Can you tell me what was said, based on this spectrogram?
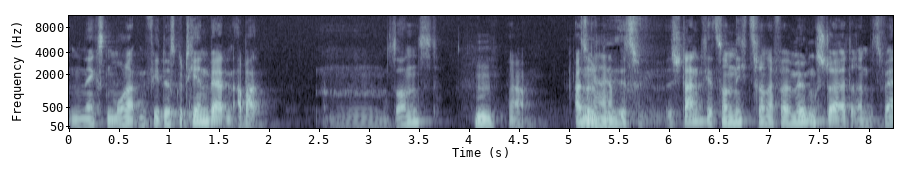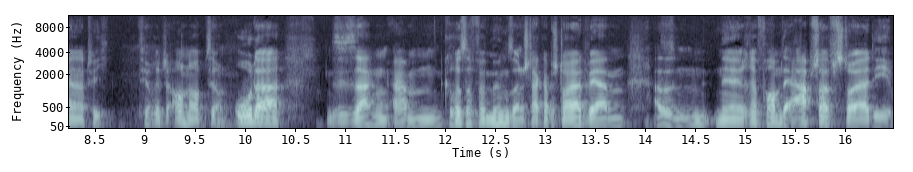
nächsten Monaten viel diskutieren werden, aber mh, sonst, ja. Also Naja. es, stand jetzt noch nichts von der Vermögenssteuer drin. Das wäre natürlich theoretisch auch eine Option. Oder Sie sagen, ähm, größere Vermögen sollen stärker besteuert werden. Also eine Reform der Erbschaftssteuer, die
